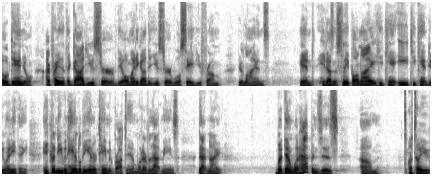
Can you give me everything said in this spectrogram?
oh Daniel, I pray that the God you serve, the Almighty God that you serve, will save you from your lions. And he doesn't sleep all night. He can't eat. He can't do anything. He couldn't even handle the entertainment brought to him, whatever that means, that night. But then what happens is, um, I'll tell you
